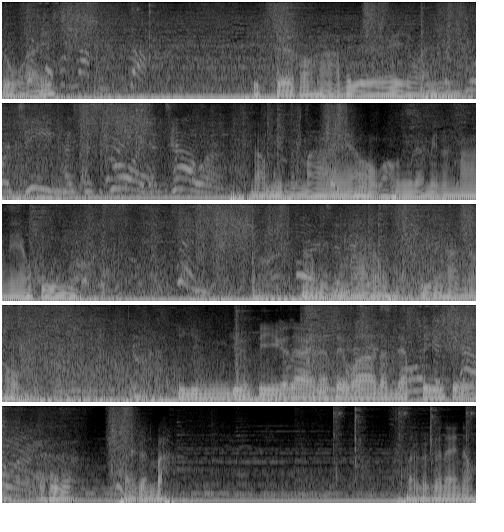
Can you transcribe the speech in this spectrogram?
สวยฟิกเกอร์เข้าหาไปเลยจังหวะนี้ดาเมจมันมาแล้วบอกเลยดาเมจมันมาแล้วคุณดาเมจมันมาแล้วโอ้โหตีไม่ทันนะผมจะยิงยืนตีก็ได้นะแต่ว่าดันแดบตีเฉยโอ้โหถอยกันปะถอยกันก็ได้เนาะ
